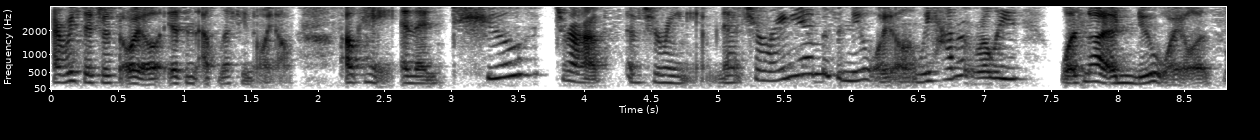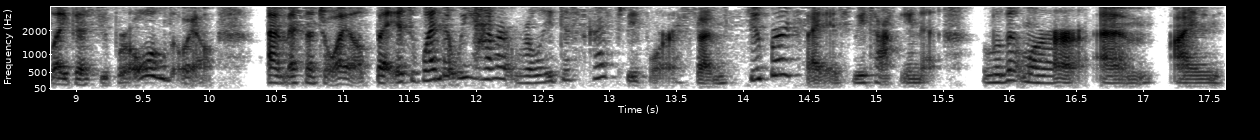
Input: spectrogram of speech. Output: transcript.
Every citrus oil is an uplifting oil. Okay, and then two drops of geranium. Now, geranium is a new oil, and we haven't really was well, not a new oil. It's like a super old oil, um, essential oil, but it's one that we haven't really discussed before. So I'm super excited to be talking a little bit more um, on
